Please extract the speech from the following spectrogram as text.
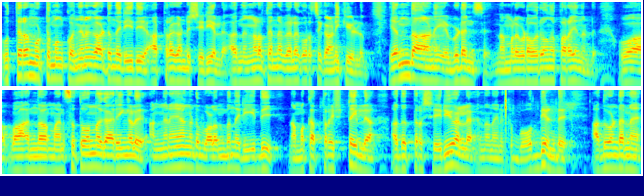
ഉത്തരം മുട്ടുമ്പം കൊഞ്ഞനം കാട്ടുന്ന രീതി അത്ര കണ്ട് ശരിയല്ല. അത് നിങ്ങളെ തന്നെ വില കുറച്ച് കാണിക്കുകയുള്ളൂ. എന്താണ് എവിഡൻസ് നമ്മളിവിടെ ഓരോന്ന് പറയുന്നുണ്ട്. എന്താ മനസ്സ് തോന്നുന്ന കാര്യങ്ങൾ അങ്ങനെ അങ്ങോട്ട് വളമ്പുന്ന രീതി നമുക്കത്ര ഇഷ്ടമില്ല. അതത്ര ശരിയല്ല എന്ന് എനിക്ക് ബോധ്യമുണ്ട്. അതുകൊണ്ട് തന്നെ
